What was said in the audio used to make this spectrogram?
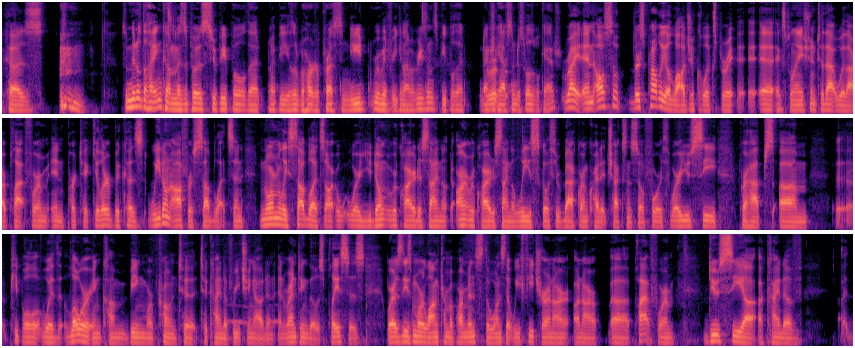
because so middle to high income as opposed to people that might be a little bit harder pressed and need roommate for economic reasons people that actually have some disposable cash Right, and also there's probably a logical uh, explanation to that with our platform in particular because we don't offer sublets, and normally sublets are where you don't require to sign aren't required to sign a lease, go through background credit checks and so forth. Where you see perhaps um, uh, people with lower income being more prone to to kind of reaching out and, and renting those places, whereas these more long term apartments, the ones that we feature on our on our uh, platform, do see a, a kind of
